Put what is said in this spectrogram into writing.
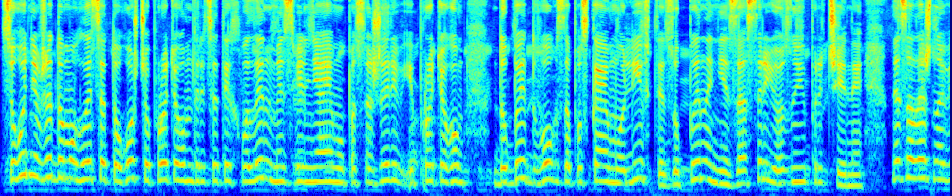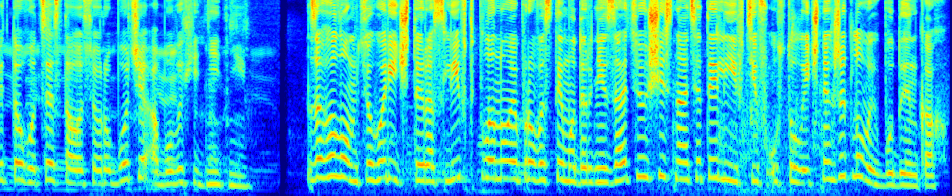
Сьогодні вже домоглися того, що протягом 30 хвилин ми звільняємо пасажирів і протягом доби двох запускаємо ліфти, зупинені за серйозної причини, незалежно від того, це сталося у робочі або вихідні дні. Загалом цьогоріч Тирас Ліфт планує провести модернізацію 16 ліфтів у столичних житлових будинках.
